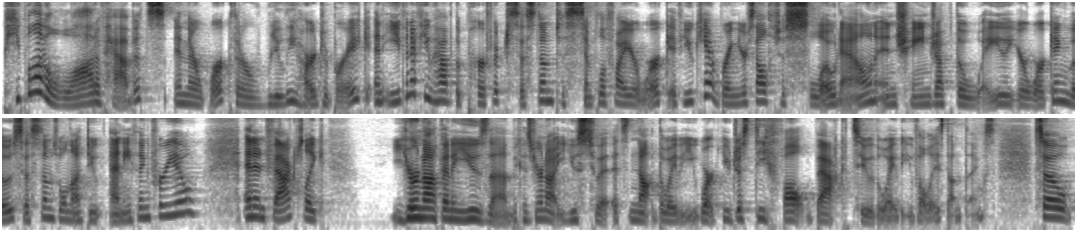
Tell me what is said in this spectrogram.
people have a lot of habits in their work that are really hard to break. And even if you have the perfect system to simplify your work, if you can't bring yourself to slow down and change up the way that you're working, those systems will not do anything for you. And in fact, like, you're not going to use them because you're not used to it. It's not the way that you work. You just default back to the way that you've always done things. So,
